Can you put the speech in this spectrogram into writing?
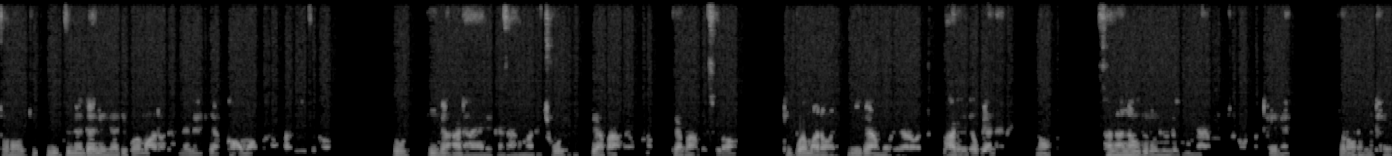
ကျွန်တော်ဒီနေ့တက်နေတဲ့ဒီပွဲမှာတော့နည်းနည်းပြန်ကောင်းပါပါပါလို့ဆိုတော့တို့ဒီကအထားရတဲ့ကစားသမားတချို့ပြပါမယ်ပေါ့ပြပါမယ်ဆိုတော့ဒီပွဲမှာတော့ဒီကအမူတွေကတော့ဘာတွေတော့ပြန်နိုင်လဲနော်ဆန်းဆန်းလောက်ဒီလိုမျိုးလုပ်နိုင်မှာကျွန်တော်မထင်နဲ့ကျွန်တော်တော့မထင်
